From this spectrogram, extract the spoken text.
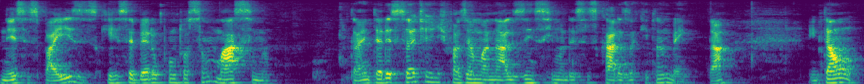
nesses países que receberam pontuação máxima. Então é interessante a gente fazer uma análise em cima desses caras aqui também, tá? Então,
